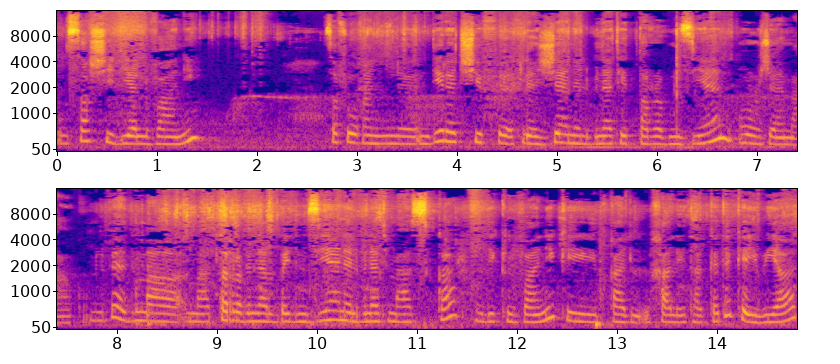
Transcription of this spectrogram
وصاشي ديال الفاني. صافي غندير هادشي في العجانه البنات يطرب مزيان ونرجع معكم من بعد ما ما طربنا البيض مزيان البنات مع السكر وديك الفاني كيبقى الخليط هكذا كيبيض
